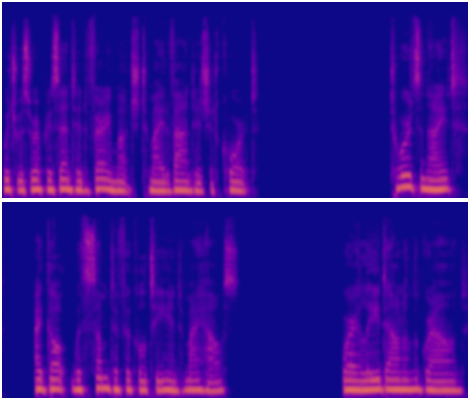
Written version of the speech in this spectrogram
which was represented very much to my advantage at court. Towards night, I got with some difficulty into my house, where I lay down on the ground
